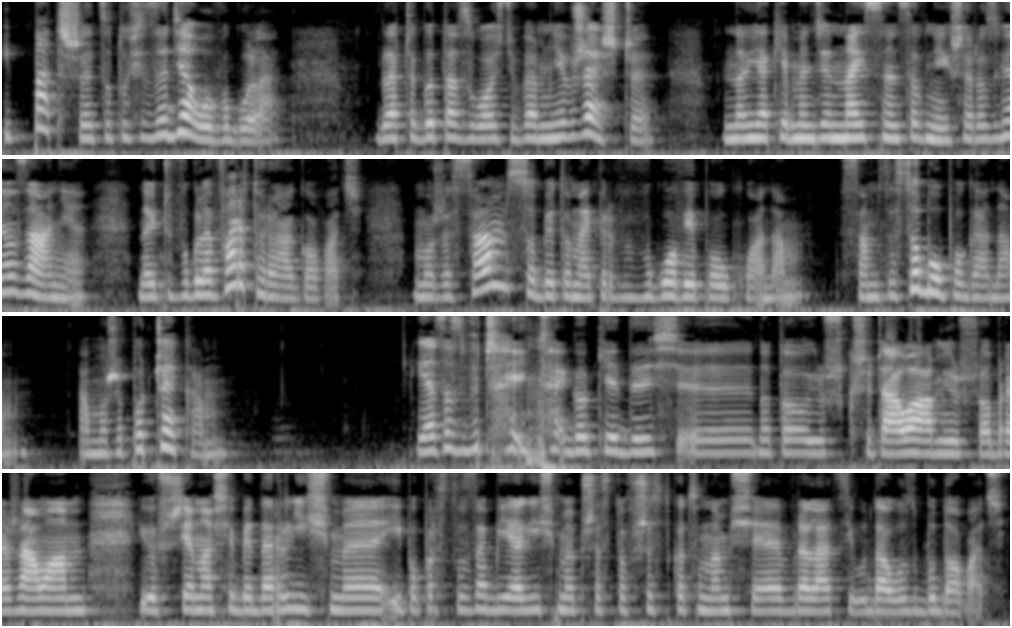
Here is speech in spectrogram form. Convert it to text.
i patrzy, co tu się zadziało w ogóle. Dlaczego ta złość we mnie wrzeszczy? No i jakie będzie najsensowniejsze rozwiązanie? No i czy w ogóle warto reagować? Może sam sobie to najpierw w głowie poukładam, sam ze sobą pogadam, a może poczekam. Ja zazwyczaj tego kiedyś, y, no to już krzyczałam, już obrażałam, już się na siebie darliśmy i po prostu zabijaliśmy przez to wszystko, co nam się w relacji udało zbudować.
